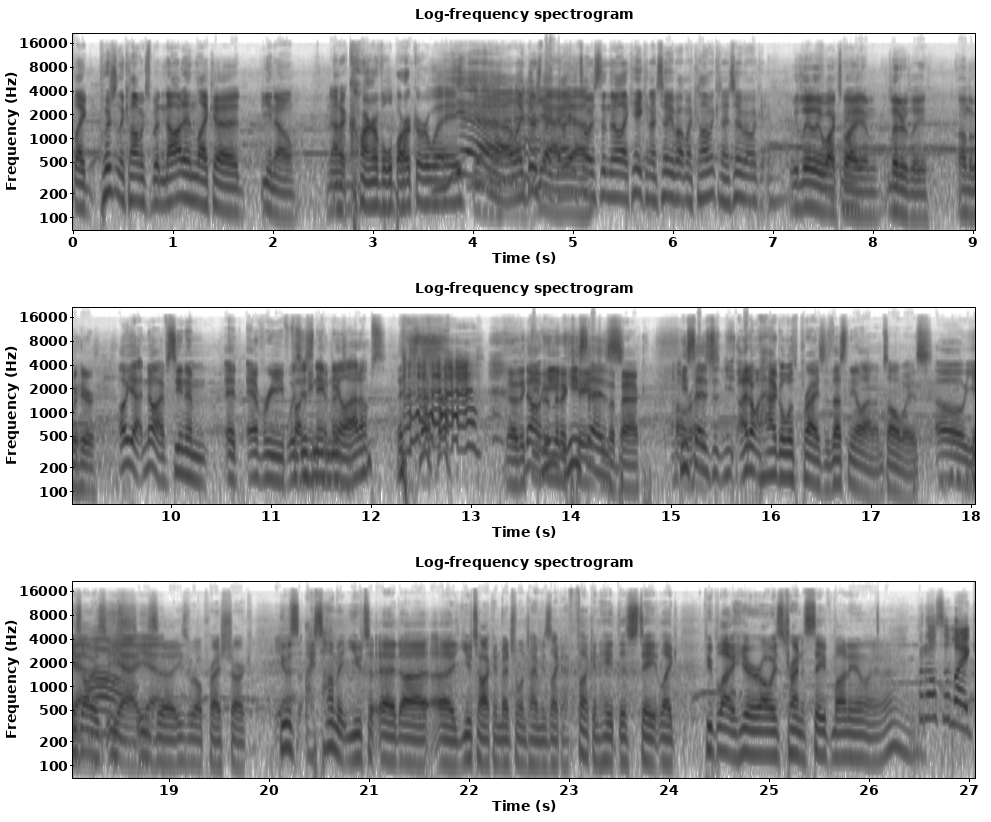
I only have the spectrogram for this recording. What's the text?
like pushing the comics, but not in like a you know. Not a carnival barker way. Yeah, like there's Yeah, that guy that's yeah. always sitting there like, hey, can I tell you about my comic? Can I tell you about my? We literally walked by him, literally, on the way here. Oh yeah, no, I've seen him at every. Was his fucking name Neal. Adams? No, they No, keep him he- in a he cage in says- the back. He right. says, "I don't haggle with prices." That's Neal Adams always. Oh yeah. He's always Oh. he's, yeah, he's, yeah. A, he's a real price shark. He was I saw him at Utah at uh, uh, Utah convention one time. He's like, I fucking hate this state. Like people out here are always trying to save money. I'm like, oh. But also, like,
